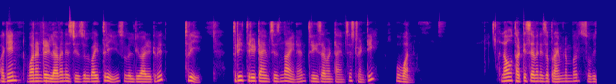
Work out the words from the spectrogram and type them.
Again 111 is divisible by 3 so we'll divide it with 3. 3 3 times is 9 and 3 7 times is 21. Now 37 is a prime number so we,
